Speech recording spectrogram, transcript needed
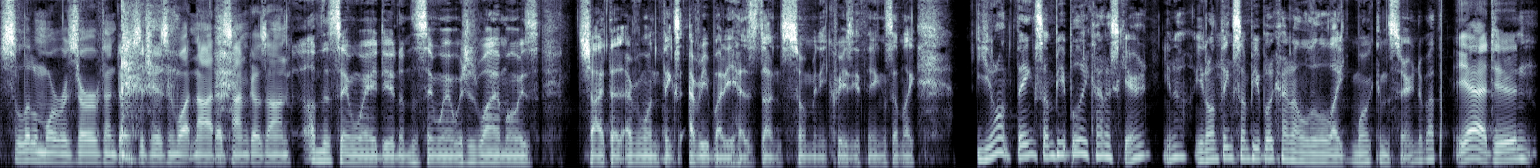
just a little more reserved on dosages and whatnot as time goes on. I'm the same way, dude. I'm the same way, which is why I'm always shocked that everyone thinks everybody has done so many crazy things. I'm like, you don't think some people are kind of scared? You know, you don't think some people are kind of a little like more concerned about that? Yeah, dude.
